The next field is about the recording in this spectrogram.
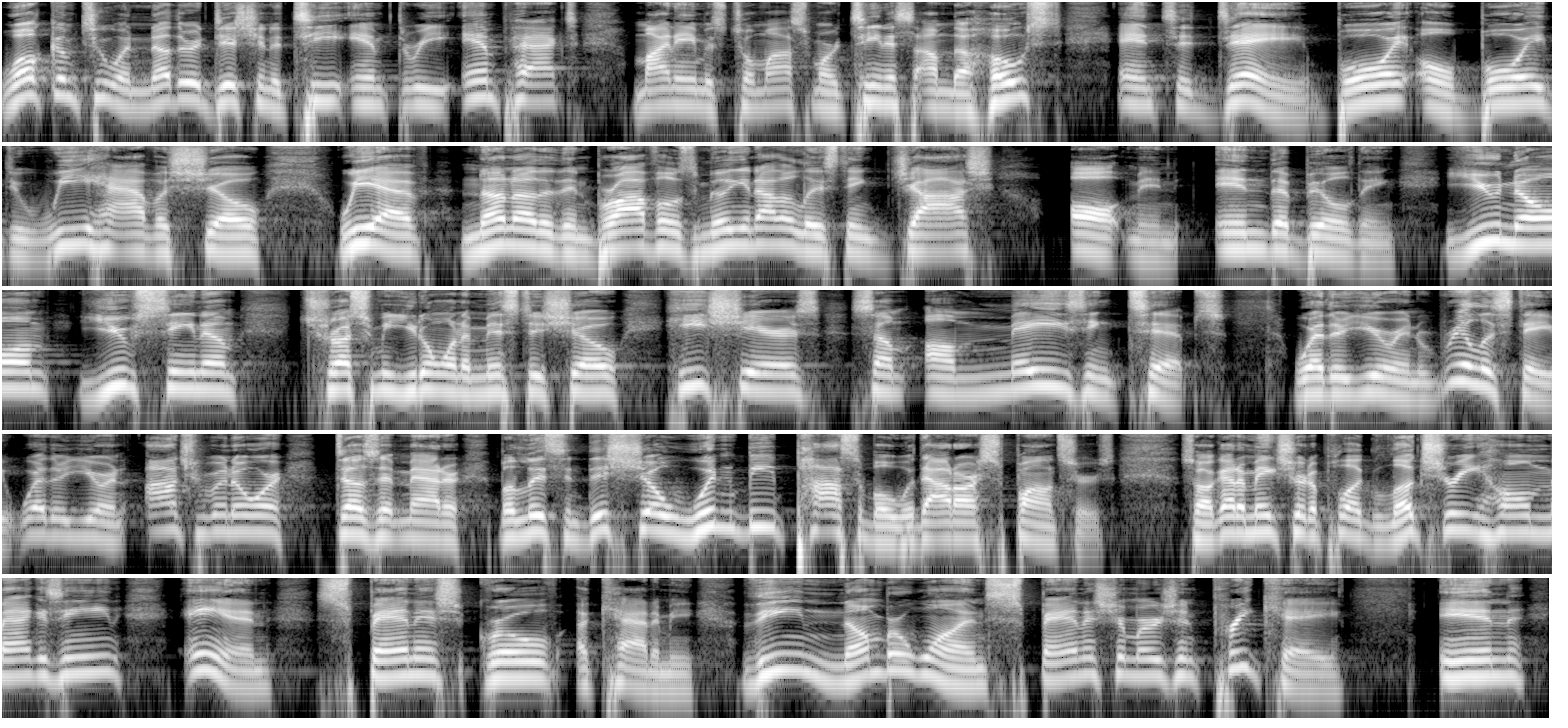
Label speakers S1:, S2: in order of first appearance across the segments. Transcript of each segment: S1: Welcome to another edition of TM3 Impact. My name is Tomas Martinez. I'm the host. And today, boy, oh boy, do we have a show. We have none other than Bravo's million dollar listing, Josh Altman in the building. You know him, you've seen him. Trust me, you don't want to miss this show. He shares some amazing tips whether you're in real estate, whether you're an entrepreneur, doesn't matter. But listen, this show wouldn't be possible without our sponsors. So I got to make sure to plug Luxury Home Magazine and Spanish Grove Academy, the number one Spanish immersion pre K in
